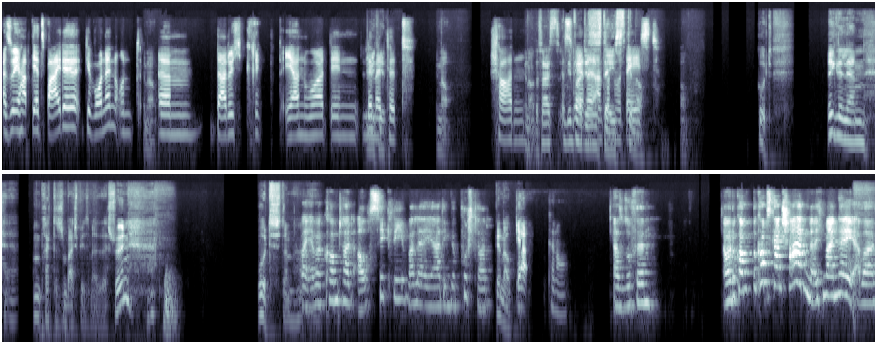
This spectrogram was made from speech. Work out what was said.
Also ihr habt jetzt beide gewonnen und Genau, ähm, dadurch kriegt er nur den Limitiert. Limited genau, Schaden. genau. Das heißt, in Das dem Fall dieses Days. Genau. dazed. Gut. Regeln lernen äh, am praktischen Beispiel ist immer sehr schön. Gut, dann Aber er bekommt halt auch sickly, weil er ja den gepusht hat. genau. Genau. Also insofern. Aber du komm, bekommst keinen Schaden. Ich meine, hey, aber.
